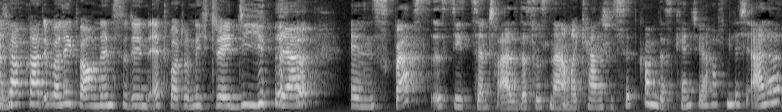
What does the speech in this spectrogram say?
ich habe gerade überlegt, warum nennst du den Edward und nicht JD? ja. In Scrubs ist die zentrale, das ist eine amerikanische Sitcom, das kennt ihr hoffentlich alle.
